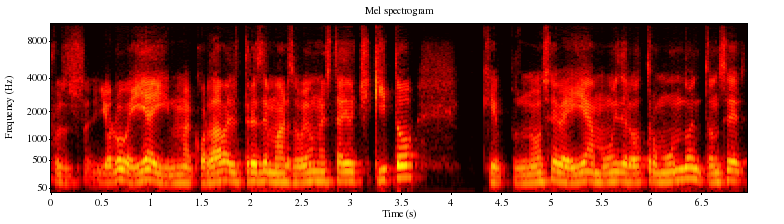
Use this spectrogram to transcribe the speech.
pues yo lo veía y me acordaba el 3 de marzo, veo un estadio chiquito que pues no se veía muy del otro mundo, entonces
